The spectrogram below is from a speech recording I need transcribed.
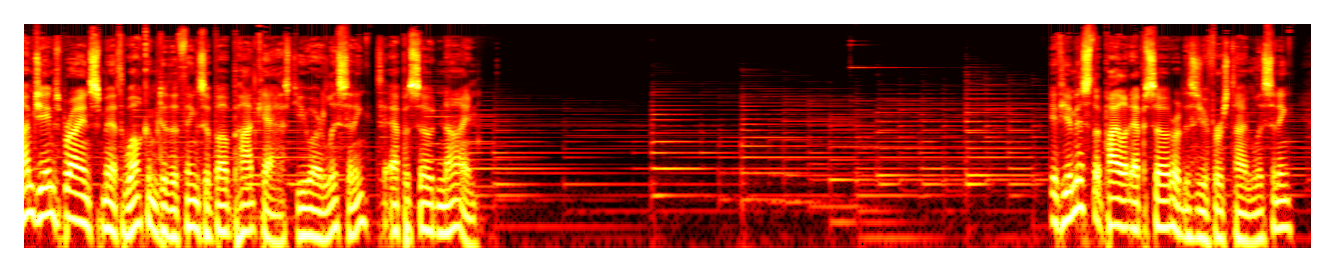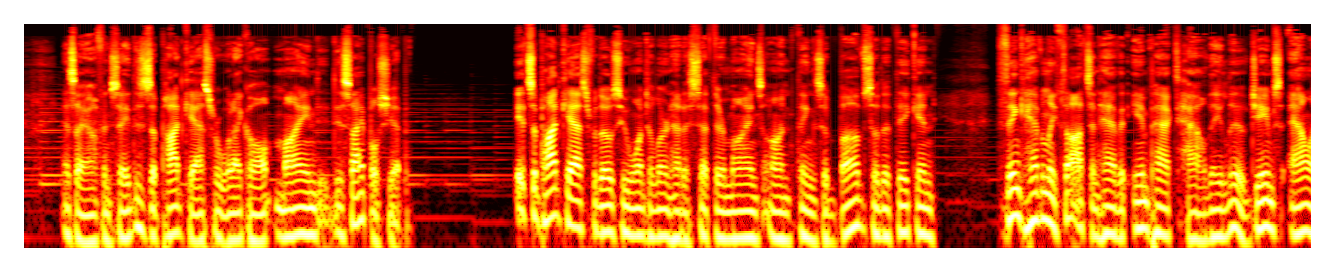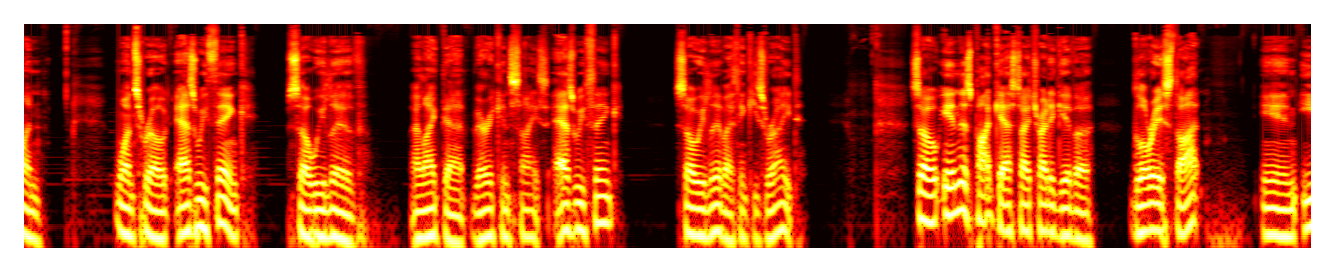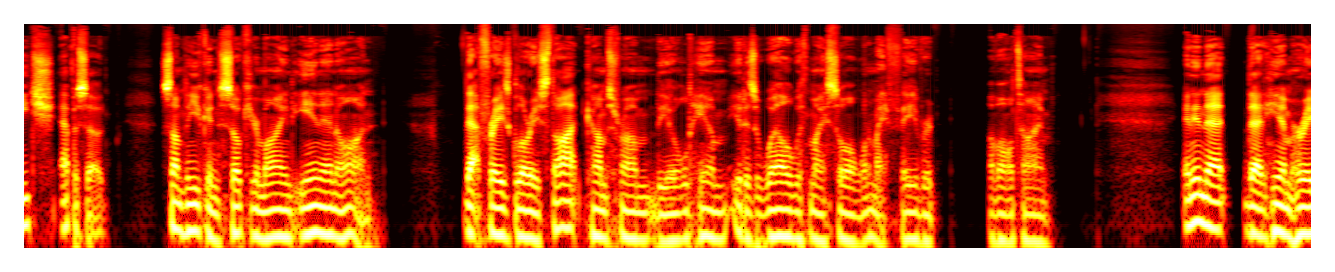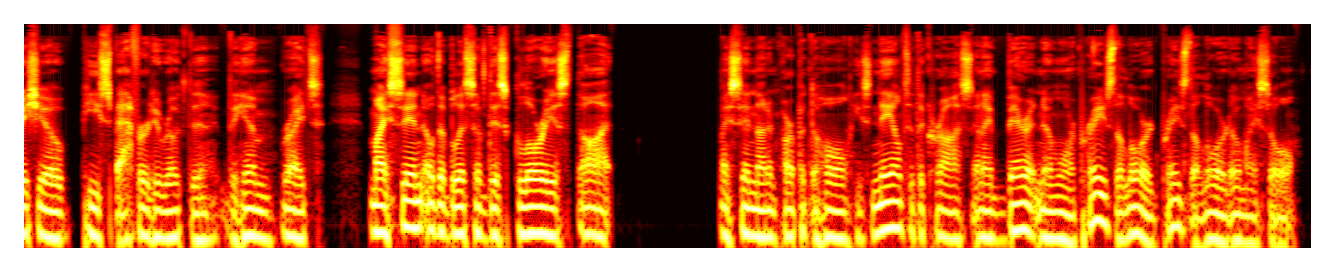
I'm James Bryan Smith. Welcome to the Things Above podcast. You are listening to episode 9. If you missed the pilot episode or this is your first time listening, as I often say, this is a podcast for what I call mind discipleship. It's a podcast for those who want to learn how to set their minds on things above so that they can think heavenly thoughts and have it impact how they live. James Allen once wrote, As we think, so we live. I like that. Very concise. As we think, so we live. I think he's right. So, in this podcast, I try to give a glorious thought in each episode, something you can soak your mind in and on. That phrase, glorious thought, comes from the old hymn, It is Well with My Soul, one of my favorite of all time. And in that, that hymn, Horatio P. Spafford, who wrote the, the hymn, writes, My sin, oh, the bliss of this glorious thought, my sin not in part but the whole. He's nailed to the cross, and I bear it no more. Praise the Lord, praise the Lord, O my soul.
